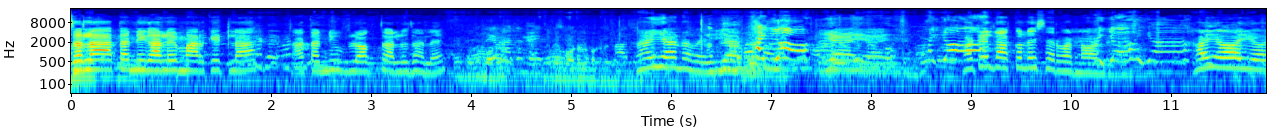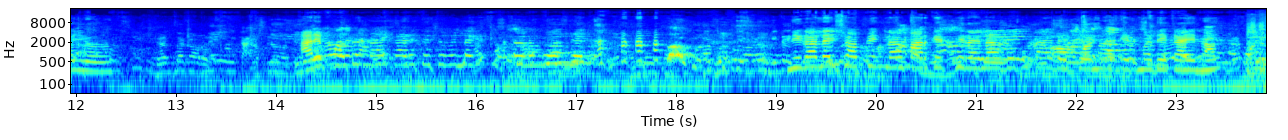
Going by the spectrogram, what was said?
चला आता निघालोय मार्केटला. आता न्यू ब्लॉग चालू झालाय. हा या ना बाई या. या या हॉटेल दाखवलंय सर्वांना ऑलरेडी हाय अय अय अरे निघालय शॉपिंगला मार्केट फिरायला. बघू काय भेटतंय मार्केटमध्ये काय नाही.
